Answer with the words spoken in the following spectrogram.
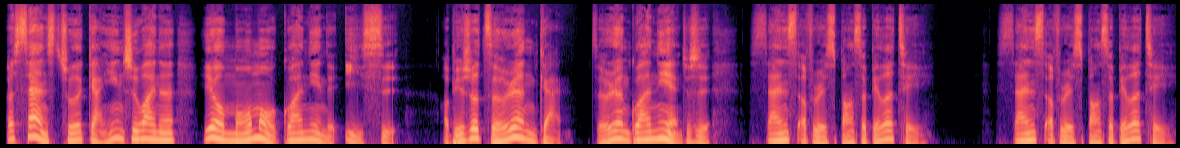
而 sense 除了感应之外呢，也有某某观念的意思啊，比如说责任感、责任观念，就是 sense of responsibility，sense of responsibility。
